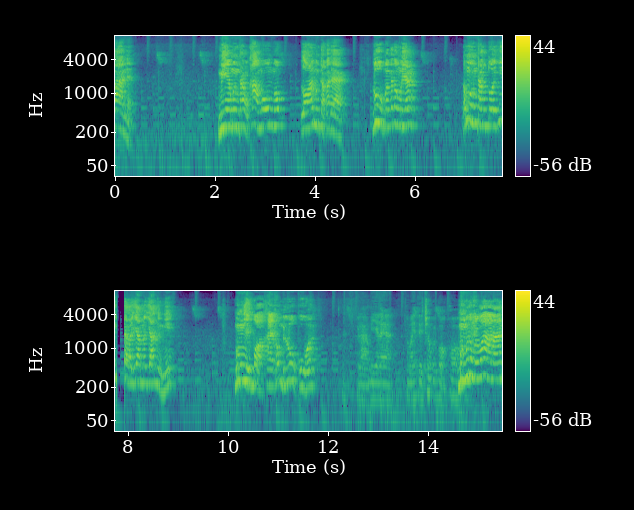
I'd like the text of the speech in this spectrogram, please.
บ้านเนี่ย เมียมึงทำกับข้าวงงงกรอให้มึงกลับมาแดก ลูกมันก็ต้องเลี้ยง แล้วมึงทำตัวยี่ระยำระยันอย่างนี้ มึงอย่าบอกใครเขาเป็นลูกกูอะเวลามีอะไรอะทำไมเธอชอบไปบอกพ่อมึงไม่ต้องไปว่ามัน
